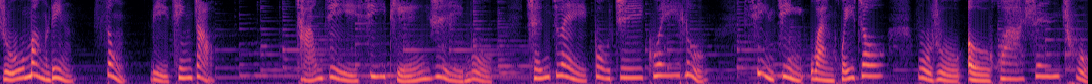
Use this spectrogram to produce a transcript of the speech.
如梦令，宋·李清照。常记溪亭日暮，沉醉不知归路。兴尽晚回舟，误入藕花深处。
